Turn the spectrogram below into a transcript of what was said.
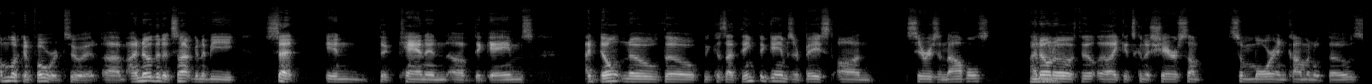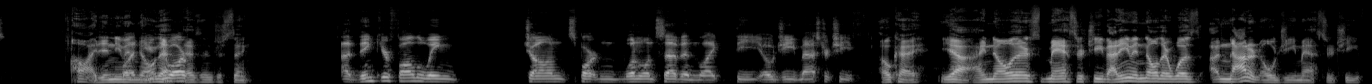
I'm looking forward to it. Um, I know that it's not going to be set in the canon of the games. I don't know though because I think the games are based on series of novels. I don't Hmm. know if it, like it's going to share some some more in common with those. Oh, I didn't even But know you- that. you are- That's interesting. I think you're following John Spartan one one seven like the OG Master Chief. Okay. Yeah, I know there's Master Chief. I didn't even know there was a, not an OG Master Chief.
